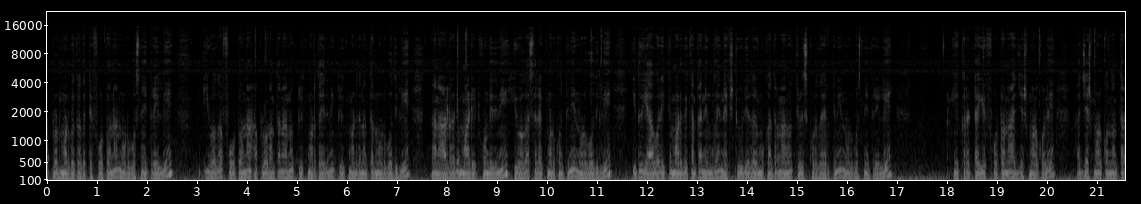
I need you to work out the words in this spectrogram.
ಅಪ್ಲೋಡ್ ಮಾಡಬೇಕಾಗುತ್ತೆ ಫೋಟೋನ ನೋಡ್ಬೋದು ಸ್ನೇಹಿತರೆ, ಇಲ್ಲಿ ಇವಾಗ ಫೋಟೋನ ಅಪ್ಲೋಡ್ ಅಂತ ನಾನು ಕ್ಲಿಕ್ ಮಾಡ್ತಾ ಇದ್ದೀನಿ. ಕ್ಲಿಕ್ ಮಾಡಿದ ನಂತರ ನೋಡ್ಬೋದು ಇಲ್ಲಿ ನಾನು ಆಲ್ರೆಡಿ ಮಾಡಿ ಇಟ್ಕೊಂಡಿದ್ದೀನಿ. ಇವಾಗ ಸೆಲೆಕ್ಟ್ ಮಾಡ್ಕೊತೀನಿ. ನೋಡ್ಬೋದು ಇಲ್ಲಿ ಇದು ಯಾವ ರೀತಿ ಮಾಡಬೇಕಂತ ನಿಮಗೆ ನೆಕ್ಸ್ಟ್ ವೀಡಿಯೋದ ಮುಖಾಂತರ ನಾನು ತಿಳಿಸ್ಕೊಡ್ತಾ ಇರ್ತೀನಿ. ನೋಡ್ಬೋದು ಸ್ನೇಹಿತರೆ ಇಲ್ಲಿ. ಈ ಕರೆಕ್ಟಾಗಿ ಫೋಟೋನ ಅಡ್ಜಸ್ಟ್ ಮಾಡ್ಕೊಳ್ಳಿ. ಅಡ್ಜಸ್ಟ್ ಮಾಡ್ಕೊಂಡ ನಂತರ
